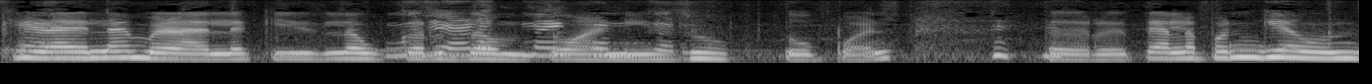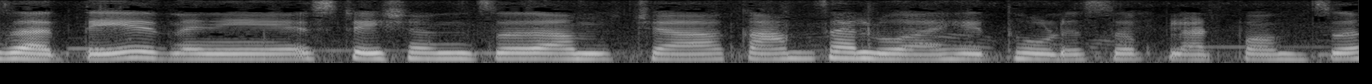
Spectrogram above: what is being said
खेळायला मिळालं की लवकर दमतो आणि झोपतो पण. तर त्याला पण घेऊन जाते. आणि स्टेशनचं आमच्या काम चालू आहे थोडंसं प्लॅटफॉर्मचं.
